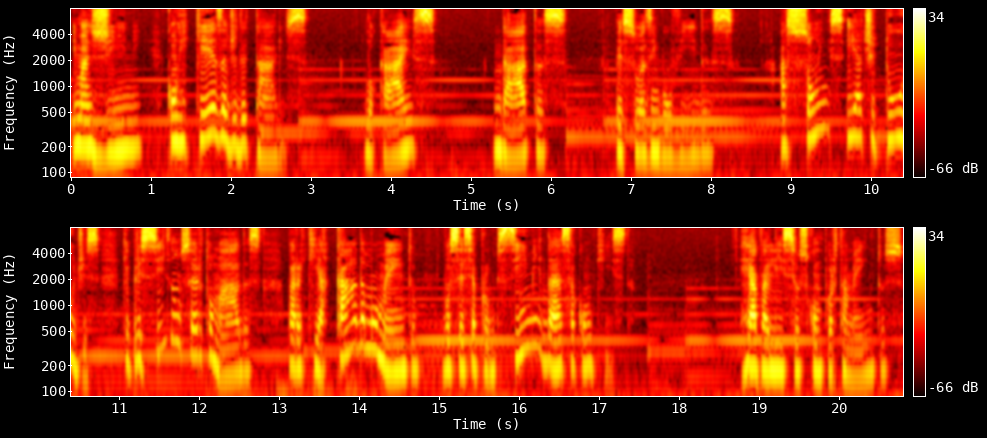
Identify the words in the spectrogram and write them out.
Imagine com riqueza de detalhes, locais, datas, pessoas envolvidas, ações e atitudes que precisam ser tomadas para que a cada momento você se aproxime dessa conquista. Reavalie seus comportamentos,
